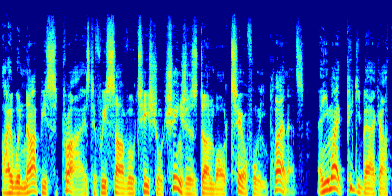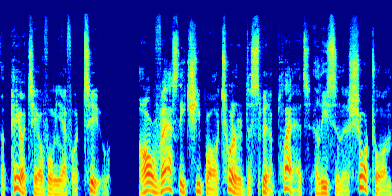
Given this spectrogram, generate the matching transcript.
I would not be surprised if we saw rotational changes done while terraforming planets, and you might piggyback off the para-terraforming effort too. Our vastly cheaper alternative to spin a planet, at least in the short term,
